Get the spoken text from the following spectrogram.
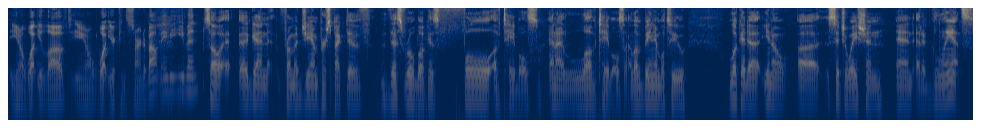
you know what you loved you know what you're concerned about maybe even So again, from a GM perspective, this rulebook is full of tables, and I love tables. I love being able to look at a you know a situation and at a glance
